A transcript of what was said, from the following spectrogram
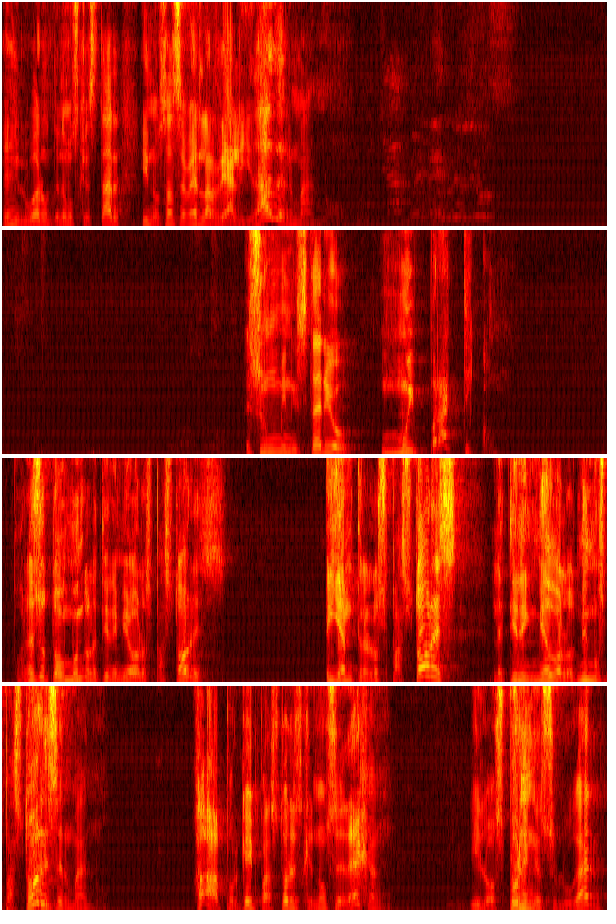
en el lugar donde tenemos que estar y nos hace ver la realidad, hermano. Es un ministerio muy práctico. Por eso todo el mundo le tiene miedo a los pastores. Y entre los pastores le tienen miedo a los mismos pastores, hermano. Ah, porque hay pastores que no se dejan y los ponen en su lugar.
